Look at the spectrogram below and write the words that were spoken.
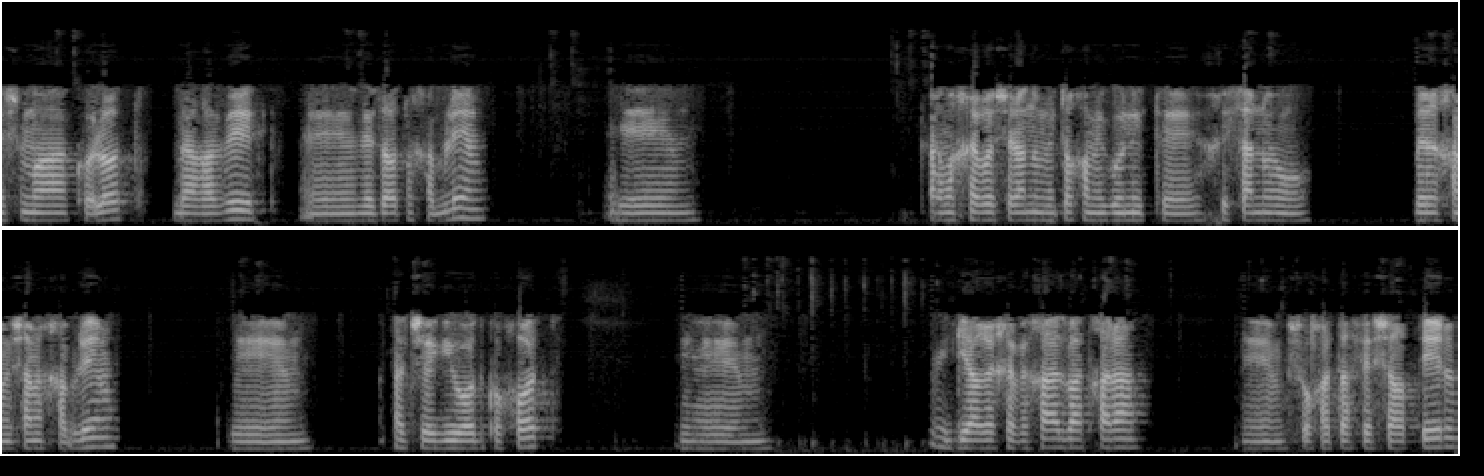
לשמוע קולות בערבית, אה, לזהות מחבלים. אה, כמה חבר'ה שלנו מתוך המיגונית אה, חיסלנו בערך חמישה מחבלים, אה, עד שהגיעו עוד כוחות. הגיע רכב אחד בהתחלה, שהוא חטף ישר טיל,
